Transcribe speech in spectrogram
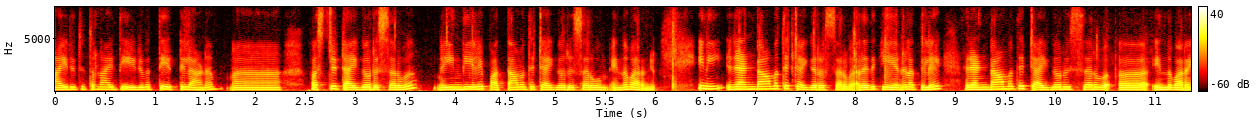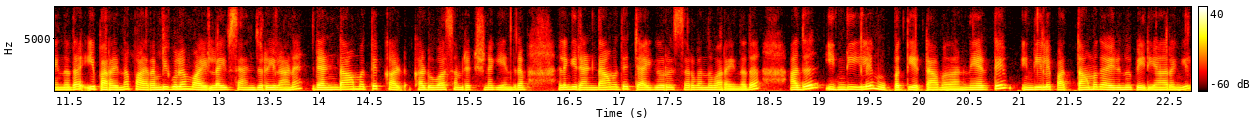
ആയിരത്തി തൊള്ളായിരത്തി എഴുപത്തി എട്ടിലാണ് ഫസ്റ്റ് ടൈഗർ റിസർവ് ഇന്ത്യയിലെ പത്താമത്തെ ടൈഗർ റിസർവും എന്ന് പറഞ്ഞു. ഇനി രണ്ടാമത്തെ ടൈഗർ റിസർവ് അതായത് കേരളത്തിലെ രണ്ടാമത്തെ ടൈഗർ റിസർവ് എന്ന് പറയുന്നത് ഈ പറയുന്ന പറമ്പിക്കുളം വൈൽഡ് ലൈഫ് സാഞ്ചുറിയിലാണ് രണ്ടാമത്തെ കടുവ സംരക്ഷണ കേന്ദ്രം അല്ലെങ്കിൽ രണ്ടാമത്തെ ടൈഗർ റിസർവ് എന്ന് പറയുന്നത് അത് ഇന്ത്യയിലെ മുപ്പത്തി എട്ടാമതാണ് നേരത്തെ ഇന്ത്യയിലെ പത്താമതായിരുന്നു പെരിയാറെങ്കിൽ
